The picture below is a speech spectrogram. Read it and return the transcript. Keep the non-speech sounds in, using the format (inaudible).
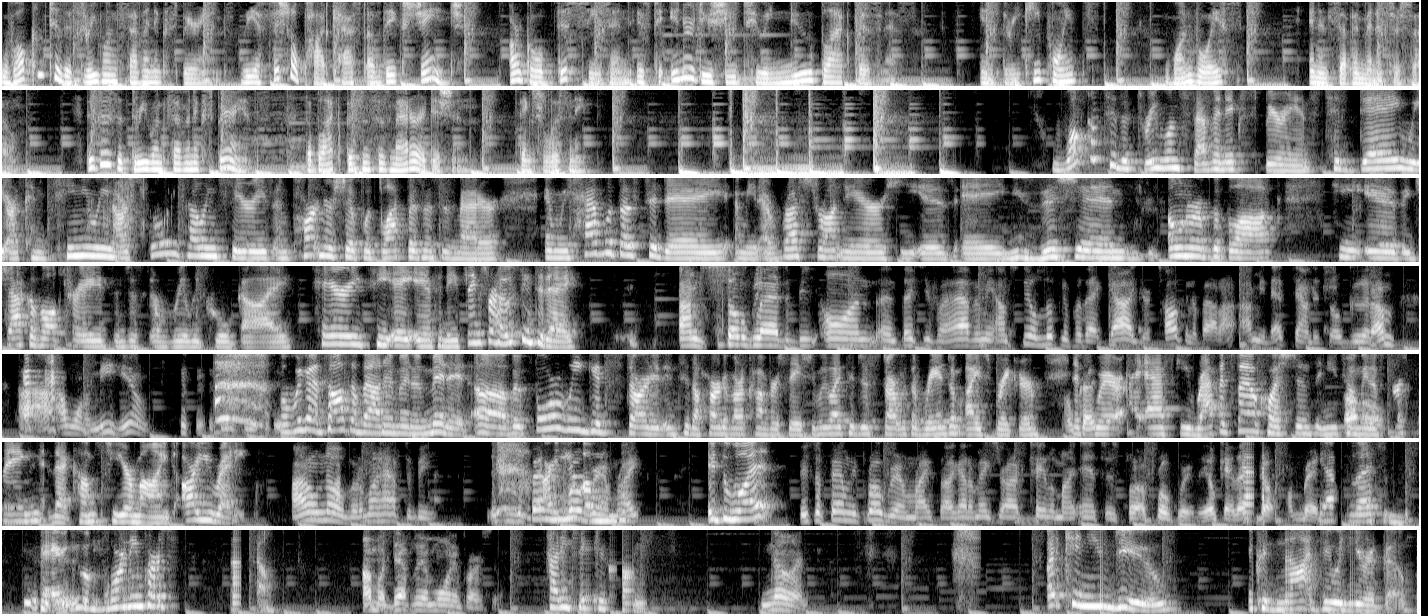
Welcome to the 317 Experience, the official podcast of The Exchange. Our goal this season is to introduce you to a new Black business in three key points, one voice, and in seven minutes or so. This is the 317 Experience, the Black Businesses Matter edition. Thanks for listening. Welcome to the 317 Experience. Today, we are continuing our storytelling series in partnership with Black Businesses Matter. And we have with us today, I mean, a restaurateur. He is a musician, he's the owner of the block. He is a jack of all trades and just a really cool guy. Terry T.A. Anthony, thanks for hosting today. I'm so glad to be on, and thank you for having me. I'm still looking for that guy you're talking about. I, I mean, that sounded so good. I'm, I, I want to meet him. (laughs) well, we're going to talk about him in a minute. Uh, before we get started into the heart of our conversation, we like to just start with a random icebreaker. Okay. It's where I ask you rapid style questions, and you tell Uh-oh. me the first thing that comes to your mind. Are you ready? I don't know, but I'm gonna have to be. This is a family program, right? It's what? It's a family program, right? So I got to make sure I tailor my answers appropriately. Okay, let's go. I'm ready. Yep, let's. Okay, are you a morning person? No. I'm a definitely a morning person. How do you take your coffee? None. What can you do you could not do a year ago?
